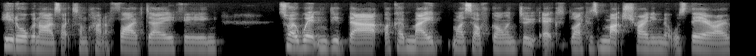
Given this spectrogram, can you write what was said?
he'd organized like some kind of five day thing so I went and did that. Like I made myself go and do ex- like as much training that was there. I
